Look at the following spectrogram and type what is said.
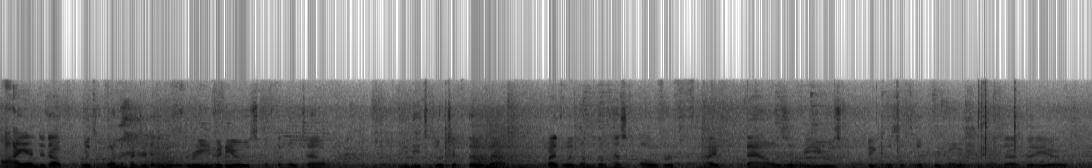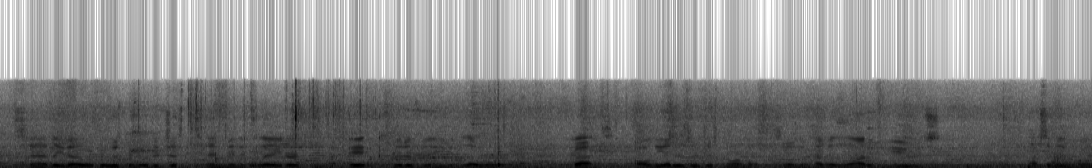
I ended up with 103 videos of the hotel. You need to go check those out. By the way, one of them has over 5,000 views because of the promotion on that video. Sadly though, if it was promoted just 10 minutes later, it could have been even lower. But, all the others are just normal. Some of them have a lot of views. Possibly more.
